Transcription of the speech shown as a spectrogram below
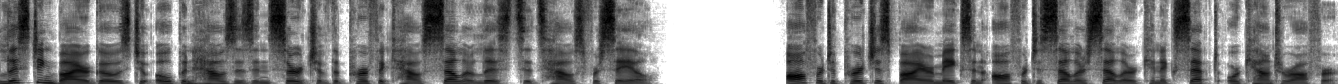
Listing buyer goes to open houses in search of the perfect house seller lists its house for sale. Offer to purchase buyer makes an offer to seller seller can accept or counteroffer.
